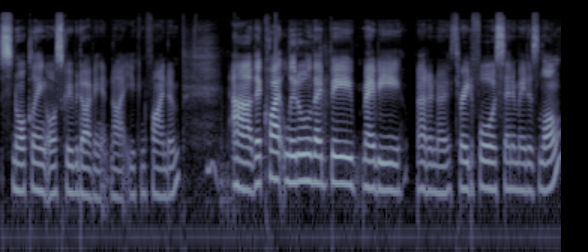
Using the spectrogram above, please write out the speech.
snorkeling or scuba diving at night, you can find them. Uh, they're quite little. They'd be maybe I don't know three to four centimeters long,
